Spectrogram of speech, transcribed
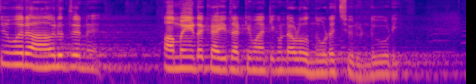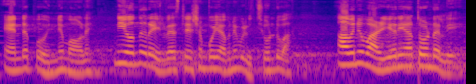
ചുമ രാവിലെ തന്നെ അമ്മയുടെ കൈ തട്ടി മാറ്റിക്കൊണ്ട് അവൾ ഒന്നുകൂടെ ചുരുണ്ടുകൂടി. എന്റെ പൊന്നു മോളെ നീ ഒന്ന് റെയിൽവേ സ്റ്റേഷൻ പോയി അവനെ വിളിച്ചുകൊണ്ട് വാ. അവന് വഴിയറിയാത്തോണ്ടല്ലേ?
